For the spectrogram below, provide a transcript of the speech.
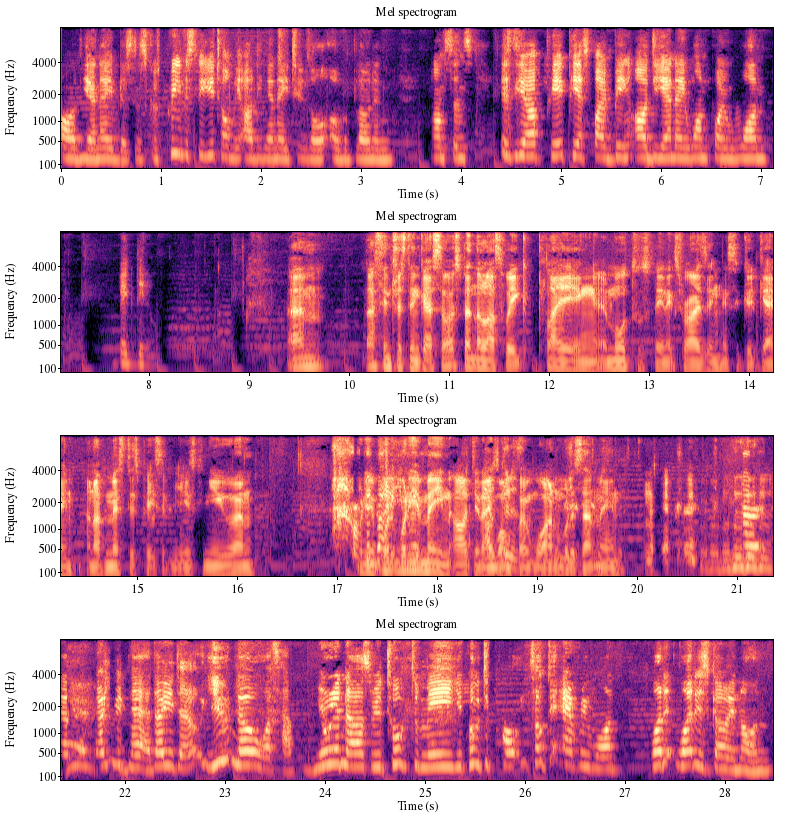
RDNA business? Because previously you told me RDNA 2 is all overblown and nonsense. Is the uh, PS5 being RDNA 1.1 big deal? Um, That's interesting, guys. So I've spent the last week playing Immortals: Fenyx Rising. It's a good game, and I've missed this piece of news. Can you um? What do you, what, what do you mean, RDNA I gonna- 1.1? What does that mean? don't you dare! Don't you dare! You know what's happening. You're in us. You talk to me. You talk to Paul. You talk to everyone. What what is going on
